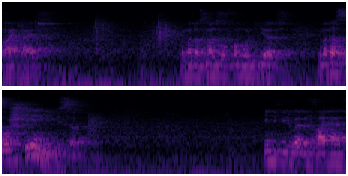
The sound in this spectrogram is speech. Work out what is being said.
Freiheit, wenn man das mal so formuliert, wenn man das so stehen ließe, individuelle Freiheit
